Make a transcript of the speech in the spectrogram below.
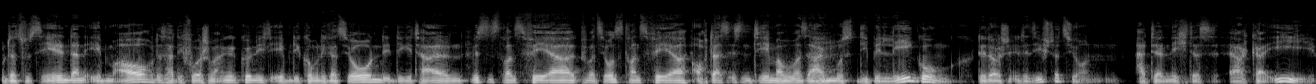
Und dazu zählen dann eben auch, das hatte ich vorher schon mal angekündigt, eben die Kommunikation, die digitalen Wissenstransfer, Informationstransfer. Auch das ist ein Thema, wo man sagen muss, die Belegung der deutschen Intensivstationen hat ja nicht das RKI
